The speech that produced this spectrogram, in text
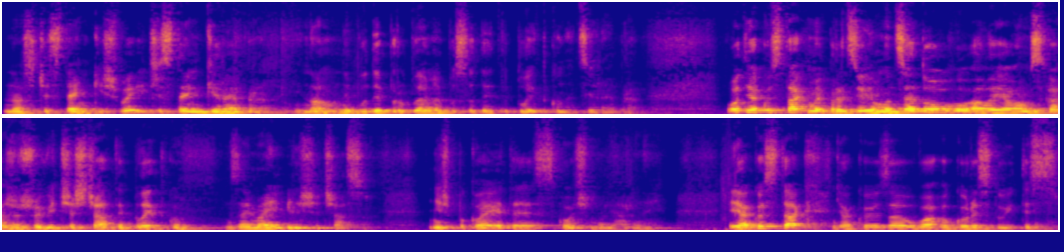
У нас чистенькі шви і чистенькі ребра. І нам не буде проблеми посадити плитку на ці ребра. От якось так ми працюємо. Це довго, але я вам скажу, що відчищати плитку займає більше часу, ніж поклеїти скотч малярний. Якось так. Дякую за увагу. Користуйтесь.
